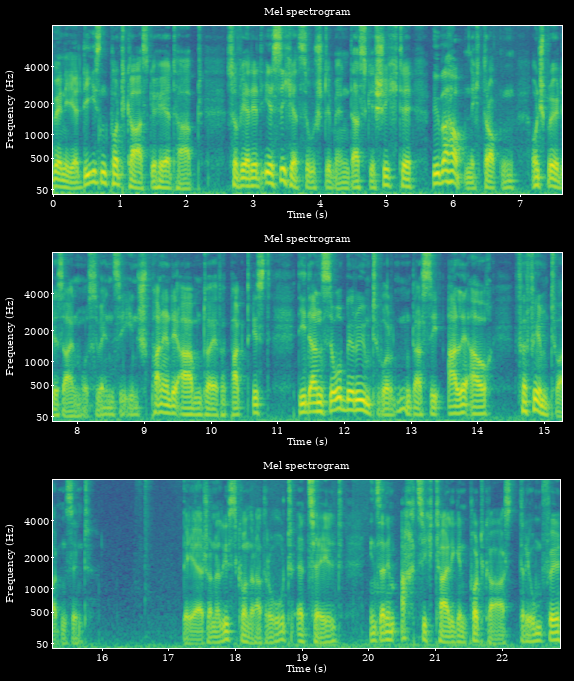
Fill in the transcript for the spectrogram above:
Wenn ihr diesen Podcast gehört habt, so werdet ihr sicher zustimmen, dass Geschichte überhaupt nicht trocken und spröde sein muss, wenn sie in spannende Abenteuer verpackt ist, die dann so berühmt wurden, dass sie alle auch verfilmt worden sind. Der Journalist Konrad Roth erzählt in seinem 80-teiligen Podcast Triumphe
